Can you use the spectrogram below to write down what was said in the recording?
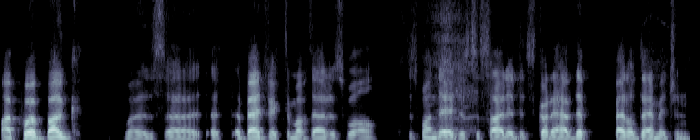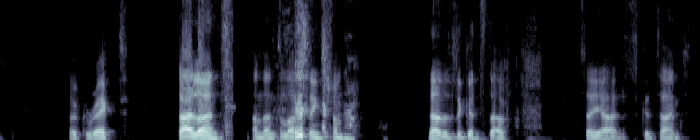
My poor bug was uh, a, a bad victim of that as well. Just one day I just decided it's got to have that battle damage and look wrecked. So I learned. I learned a lot of things from that. That was the good stuff. So yeah, it's good times.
